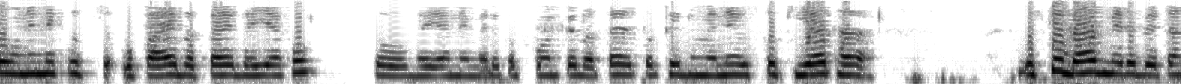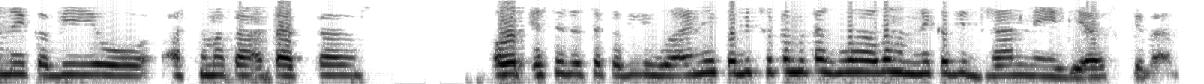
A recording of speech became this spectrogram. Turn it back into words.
तो उन्होंने कुछ उपाय बताए भैया को। तो भैया ने मेरे को फ़ोन पे बताया तो फिर मैंने उसको किया था। उसके बाद मेरे बेटा ने कभी वो अस्थमा का अटैक का और ऐसे जैसे कभी हुआ है, नहीं, कभी छोटा मोटा हुआ होगा, हमने कभी ध्यान नहीं दिया उसके बाद।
